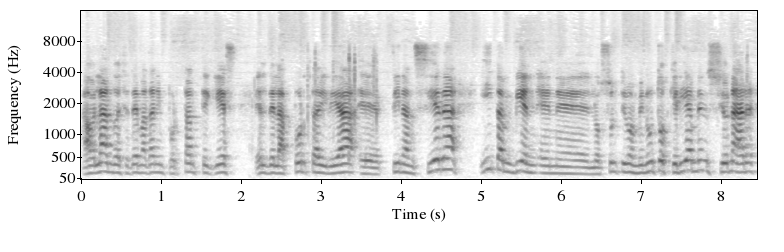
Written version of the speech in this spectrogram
hablando de este tema tan importante que es el de la portabilidad eh, financiera. Y también en eh, los últimos minutos quería mencionar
